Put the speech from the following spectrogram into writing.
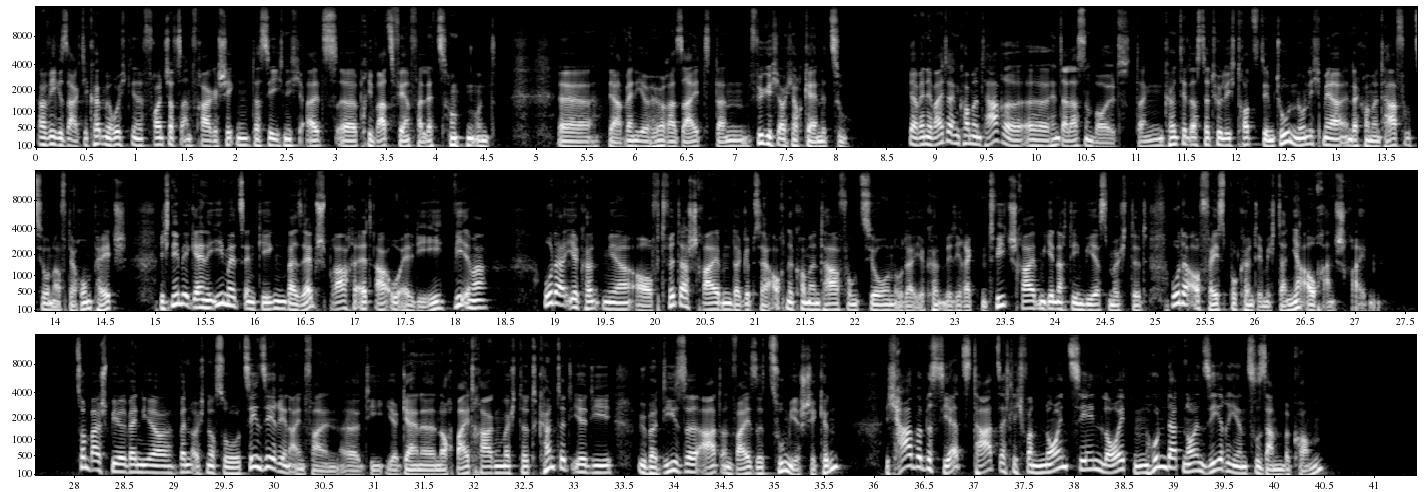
Aber wie gesagt, ihr könnt mir ruhig eine Freundschaftsanfrage schicken. Das sehe ich nicht als äh, Privatsphärenverletzung. Und äh, ja, wenn ihr Hörer seid, dann füge ich euch auch gerne zu. Ja, wenn ihr weiterhin Kommentare äh, hinterlassen wollt, dann könnt ihr das natürlich trotzdem tun, nur nicht mehr in der Kommentarfunktion auf der Homepage. Ich nehme gerne E-Mails entgegen bei selbstsprache.aol.de, wie immer. Oder ihr könnt mir auf Twitter schreiben, da gibt's ja auch eine Kommentarfunktion. Oder ihr könnt mir direkt einen Tweet schreiben, je nachdem, wie ihr es möchtet. Oder auf Facebook könnt ihr mich dann ja auch anschreiben. Zum Beispiel, wenn ihr, wenn euch noch so zehn Serien einfallen, äh, die ihr gerne noch beitragen möchtet, könntet ihr die über diese Art und Weise zu mir schicken. Ich habe bis jetzt tatsächlich von 19 Leuten 109 Serien zusammenbekommen.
